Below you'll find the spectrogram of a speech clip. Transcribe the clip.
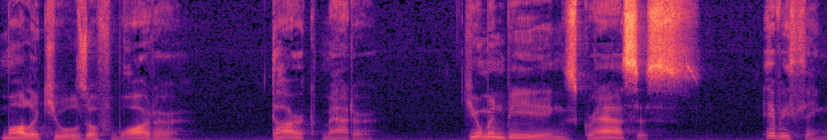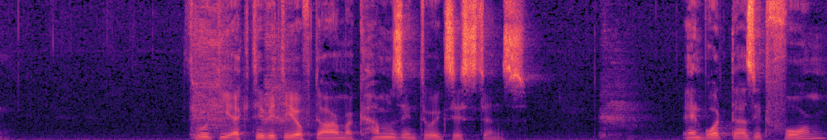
molecules of water, dark matter, human beings, grasses, everything through the activity of Dharma comes into existence. And what does it form?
